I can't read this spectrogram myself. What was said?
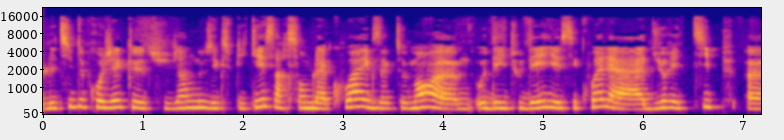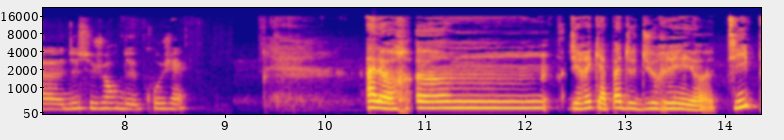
le, type de projet que tu viens de nous expliquer, ça ressemble à quoi exactement euh, au day-to-day et c'est quoi la durée type euh, de ce genre de projet? Alors, je dirais qu'il n'y a pas de durée type.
